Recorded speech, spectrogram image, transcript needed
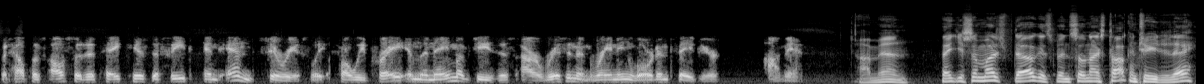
but help us also to take his defeat and end seriously. For we pray in the name of Jesus, our risen and reigning Lord and Savior. Amen. Amen. Thank you so much, Doug. It's been so nice talking to you today.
